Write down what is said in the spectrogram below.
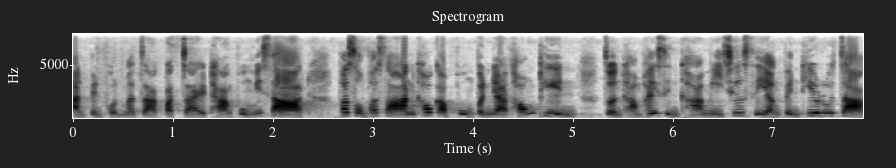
อันเป็นผลมาจากปัจจัยทางภูมิศาสตร์ ผสมผสานเข้ากับภูมิปัญญาท้องถิ่น จนทำให้สินค้ามีชื่อเสียงเป็นที่รู้จัก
